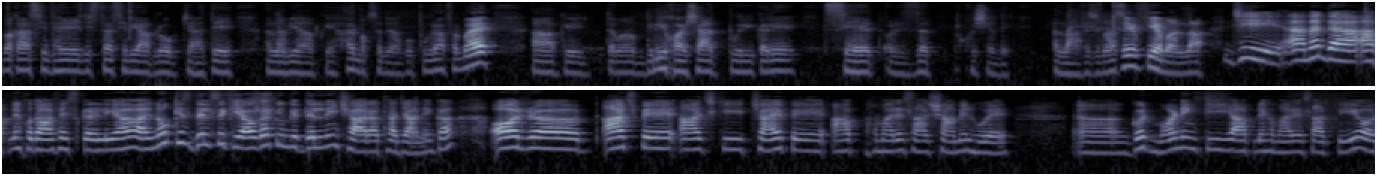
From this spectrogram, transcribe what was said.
مقاصد ہے جس طرح سے بھی آپ لوگ چاہتے اللہ بھی آپ کے ہر مقصد میں آپ کو پورا فرمائے۔ آپ کے تمام دلی خواہشات پوری کرے صحت اور عزت اور خوشیاں دے اللہ حافظ ناصر فیما اللہ جی احمد، آپ نے خدا حافظ کر لیا۔ آئی نو کس دل سے کیا ہوگا، کیونکہ دل نہیں چاہ رہا تھا جانے کا۔ اور آج پہ، آج کی چائے پہ آپ ہمارے ساتھ شامل ہوئے۔ گڈ مارننگ ٹی آپ نے ہمارے ساتھ پی اور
